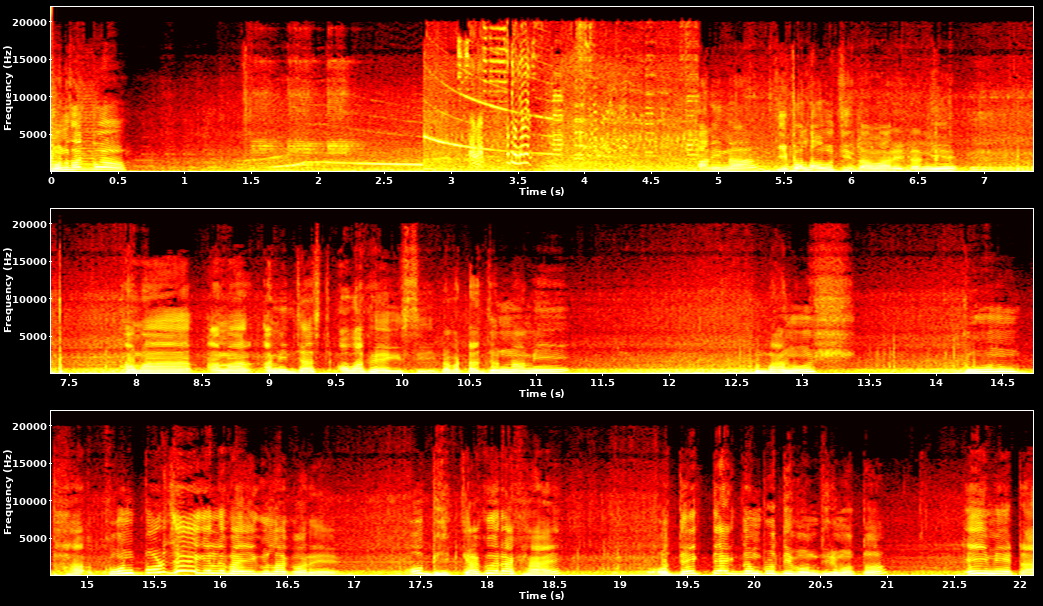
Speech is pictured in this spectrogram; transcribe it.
মনে থাকব? জানি না, কি বলা উচিত আমার এটা নিয়ে। আমার আমার, আমি জাস্ট অবাক হয়ে গেছি। ব্যাপারটার জন্য আমি মানুষ কোন কোন পর্যায়ে গেলে ভাই এগুলা করে? ও ভিক্ষা করে খায়, ও দেখতে একদম প্রতিবন্ধীর মতো। এই মেয়েটা,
